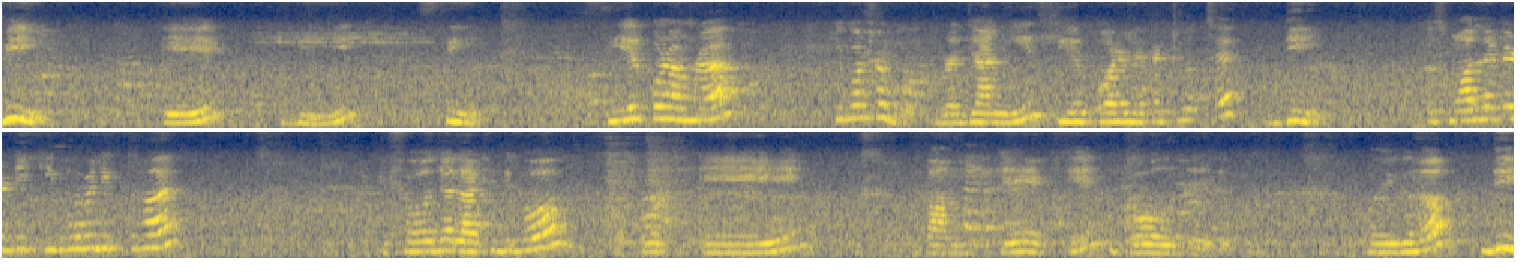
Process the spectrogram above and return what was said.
B A B C C এর পর আমরা কি বসাবো? আমরা জানি সি এর পরের লেটারটি হচ্ছে ডি তো স্মল লেটার ডি কীভাবে লিখতে হয়? সোজা লাঠি দিব এ বাম দিকে একটি গোল দিয়ে দেব। হয়ে গেল ডি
